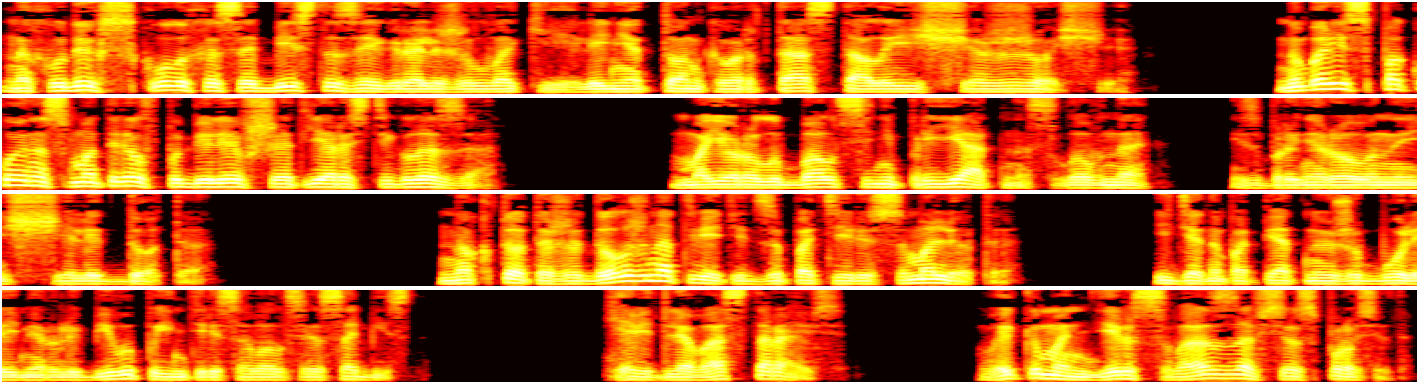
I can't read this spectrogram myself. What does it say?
На худых скулах особисто заиграли желваки, линия тонкого рта стала еще жестче. Но Борис спокойно смотрел в побелевшие от ярости глаза. Майор улыбался неприятно, словно из бронированной щели дота. Но кто-то же должен ответить за потерю самолета. Идя на попятную же более миролюбиво, поинтересовался особист. «Я ведь для вас стараюсь. Вы, командир, с вас за все спросит.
